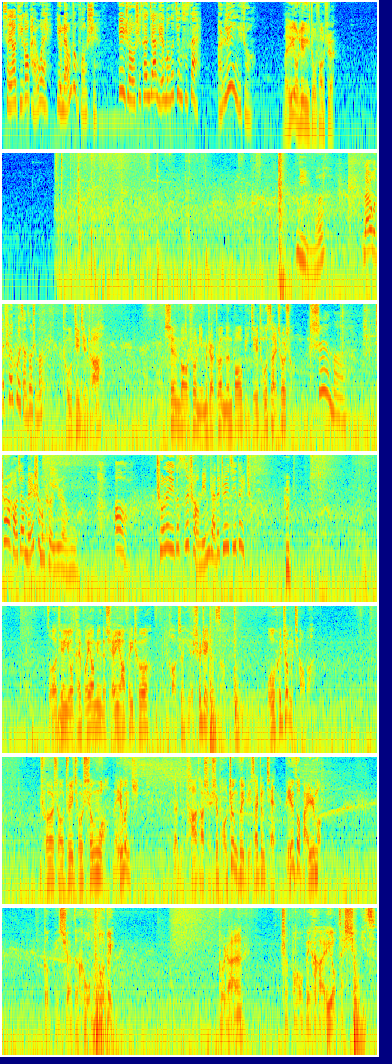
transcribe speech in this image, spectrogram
想要提高排位，有两种方式，一种是参加联盟的竞速赛，而另一种，没有另一种方式。你们来我的车库想做什么？突击检查。线报说你们这儿专门包庇街头赛车手，是吗？这儿好像没什么可疑人物。哦，除了一个私闯民宅的追击队长。哼。昨天有台不要命的悬崖飞车，好像也是这颜色，不会这么巧吧？车手追求声望没问题，那就踏踏实实跑正规比赛挣钱，别做白日梦。更别选择和我们作对，不然这宝贝还要再修一次。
